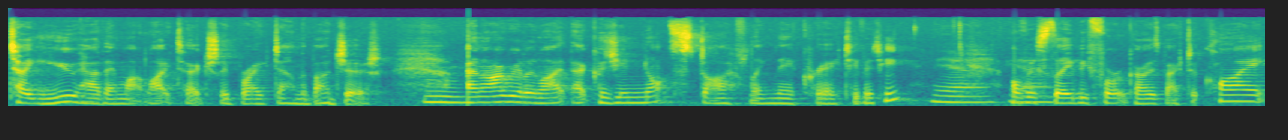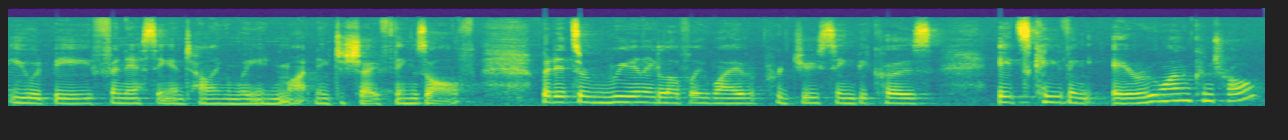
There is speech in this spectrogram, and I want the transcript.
tell you how they might like to actually break down the budget. Mm. And I really like that because you're not stifling their creativity. Yeah, Obviously, before it goes back to client, you would be finessing and telling them where you might need to shave things off. But it's a really lovely way of producing because it's keeping everyone in control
